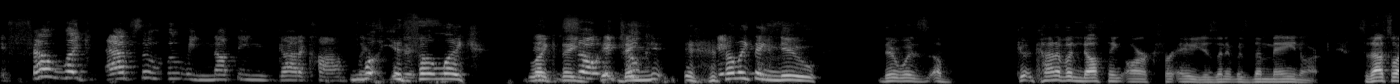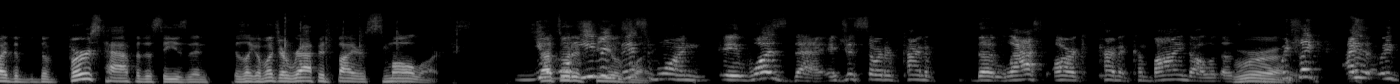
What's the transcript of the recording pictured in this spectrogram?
it felt like absolutely nothing got accomplished. Well, it this- felt like like It- they so they, it they knew, it, it- felt like they knew there was a kind of a nothing arc for ages and it was the main arc so that's why the the first half of the season is like a bunch of rapid fire small arcs yeah, that's what well, it even feels this like. one, it was that. It just sort of kind of the last arc kind of combined all of those. right. Which like I I-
